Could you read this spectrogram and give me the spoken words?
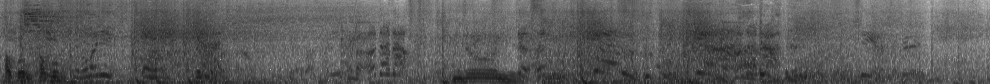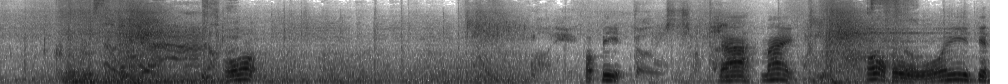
เข้าพุ่มเข้าพุ่ม まだだどういう โอ้ マリ ป๊อปปี้ ダウンしてしまった ดาไม่ โอ้โหเจ็ด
